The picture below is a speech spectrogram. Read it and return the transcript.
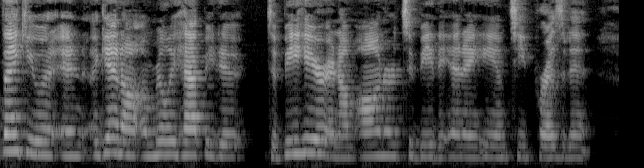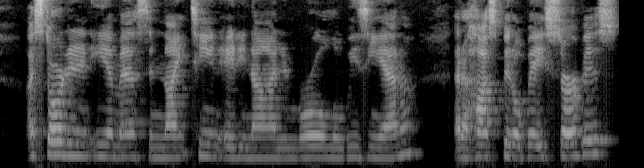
Thank you. And again, I'm really happy to, to be here and I'm honored to be the NAEMT president. I started in EMS in 1989 in rural Louisiana at a hospital based service.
